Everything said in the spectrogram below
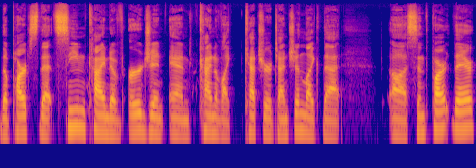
the parts that seem kind of urgent and kind of like catch your attention, like that uh, synth part there,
